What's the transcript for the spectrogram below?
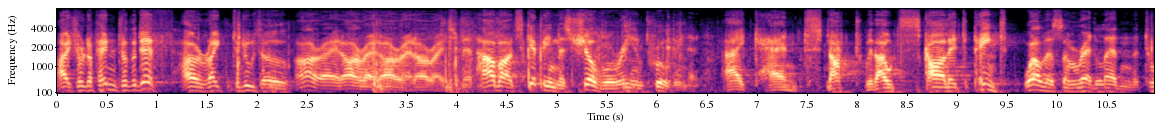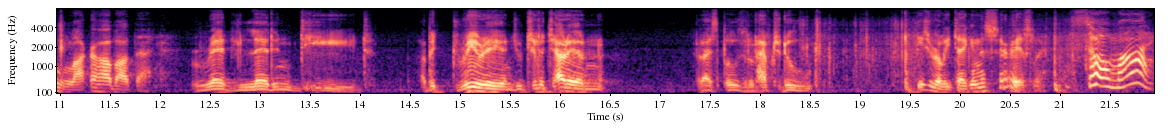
I shall defend to the death her right to do so. All right, all right, all right, all right, Smith. How about skipping the chivalry and proving it? I can't. Not without scarlet paint. Well, there's some red lead in the tool locker. How about that? Red lead indeed. A bit dreary and utilitarian. But I suppose it'll have to do. He's really taking this seriously. So am I.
